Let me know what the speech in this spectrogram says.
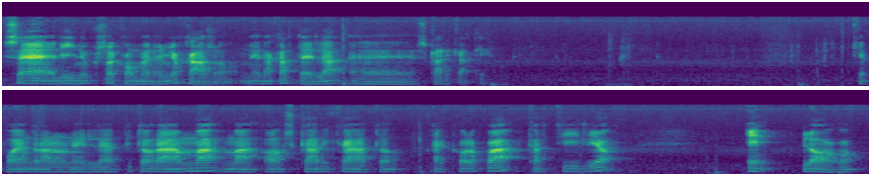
se è Linux come nel mio caso nella cartella eh, scaricati. Che poi andranno nel pittogramma ma ho scaricato eccolo qua cartiglio e logo.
